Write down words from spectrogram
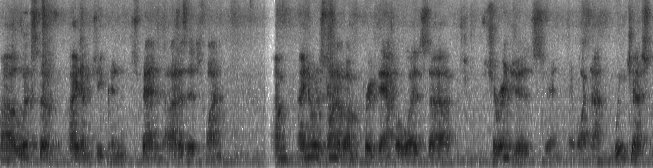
uh, list of items you can spend out of this fund. Um, I noticed one of them, for example, was, uh, syringes and, and whatnot. We just,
